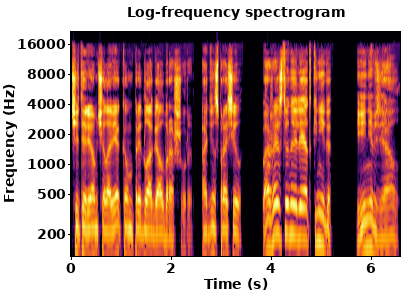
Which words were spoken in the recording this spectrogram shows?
Четырем человекам предлагал брошюры. Один спросил, божественная ли это книга, и не взял.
